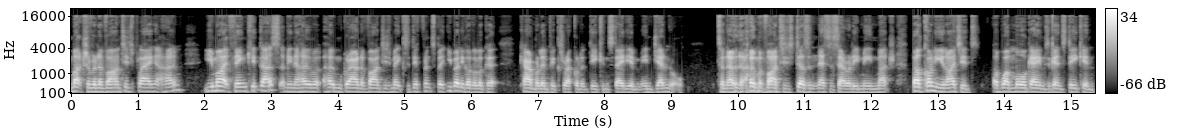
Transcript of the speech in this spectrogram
much of an advantage playing at home. You might think it does. I mean, a home home ground advantage makes a difference, but you've only got to look at Canberra Olympics record at Deakin Stadium in general to know that home advantage doesn't necessarily mean much. Belconnen United have won more games against Deakin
